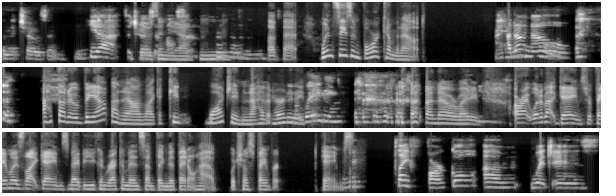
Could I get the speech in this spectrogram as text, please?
And The Chosen. Yeah, The Chosen. chosen yeah. Mm-hmm. Mm-hmm. Love that. When's season four coming out? I don't, I don't know. know. I thought it would be out by now. I'm like, I keep watching and I haven't heard anything. We're waiting. I know we're waiting. All right. What about games for families like games? Maybe you can recommend something that they don't have. What's your favorite games? We play Farkle, um, which is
